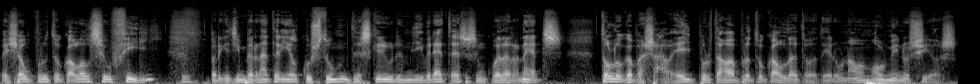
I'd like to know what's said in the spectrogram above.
això ho protocola el seu fill, perquè Gimbernat tenia el costum d'escriure en llibretes, en quadernets, tot el que passava. Ell portava protocol de tot, era un home molt minuciós.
